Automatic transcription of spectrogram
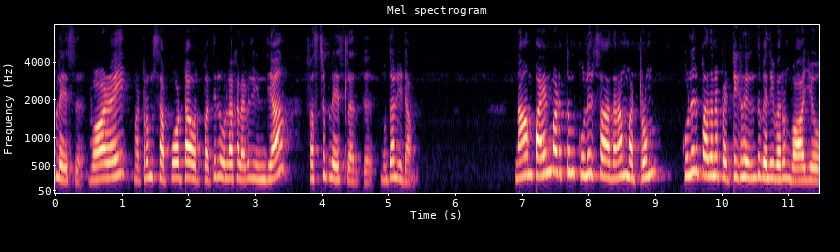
பிளேஸு வாழை மற்றும் சப்போட்டா உற்பத்தியில் உலகளவில் இந்தியா ஃபஸ்ட்டு பிளேஸில் இருக்குது முதலிடம் நாம் பயன்படுத்தும் குளிர்சாதனம் மற்றும் குளிர்பதன பெட்டிகளிலிருந்து வெளிவரும் வாயு.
